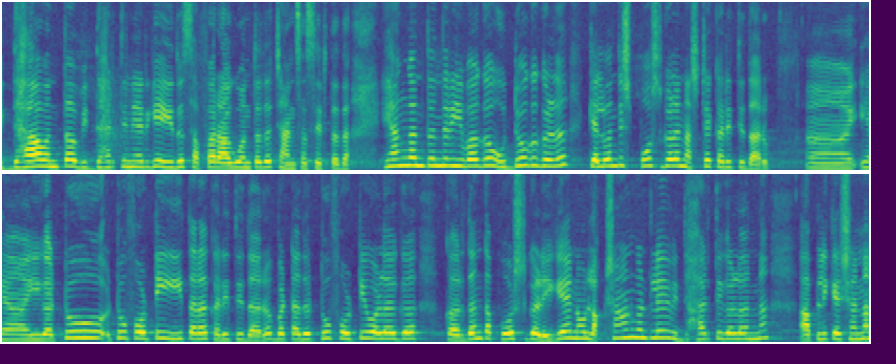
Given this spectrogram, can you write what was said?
ವಿದ್ಯಾವಂತ ವಿದ್ಯಾರ್ಥಿನಿಯರಿಗೆ ಇದು ಸಫರ್ ಆಗುವಂಥದ್ದು ಚಾನ್ಸಸ್ ಇರ್ತದೆ. ಹೆಂಗಂತಂದ್ರೆ ಇವಾಗ ಉದ್ಯೋಗಗಳು ಕೆಲವೊಂದಿಷ್ಟು ಪೋಸ್ಟ್ಗಳನ್ನು ಅಷ್ಟೇ ಕರಿತಿದ್ದಾರೆ ಈಗ ಟೂ ಟೂ ಫೋರ್ಟಿ ಈ ಥರ ಕರಿತಿದ್ದಾರೆ ಬಟ್ ಅದು ಟೂ ಫೋರ್ಟಿ ಒಳಗೆ ಕರೆದಂಥ ಪೋಸ್ಟ್ಗಳಿಗೆ ನಾವು ಲಕ್ಷಾನುಗಟ್ಟಲೆ ವಿದ್ಯಾರ್ಥಿಗಳನ್ನು ಅಪ್ಲಿಕೇಶನ್ನ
